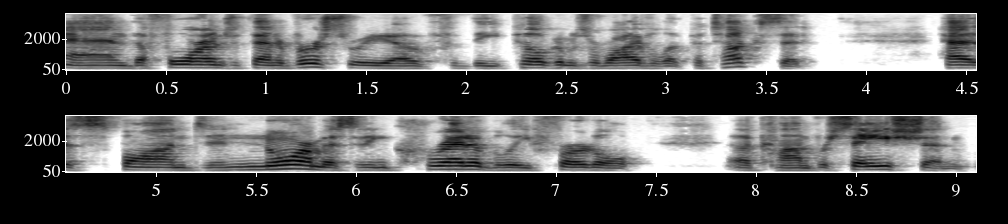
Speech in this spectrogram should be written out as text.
And the 400th anniversary of the Pilgrims' arrival at Patuxet has spawned enormous and incredibly fertile uh, conversation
